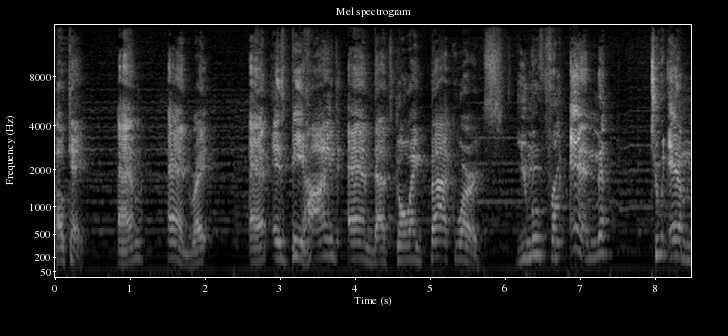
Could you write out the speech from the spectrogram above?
Okay, M N, right? M is behind M. That's going backwards. You moved from N to M.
